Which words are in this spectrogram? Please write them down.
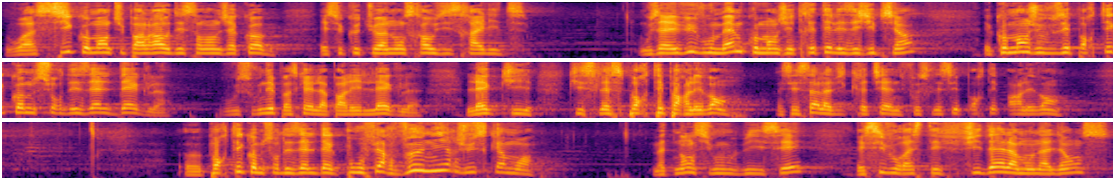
Voici comment tu parleras aux descendants de Jacob et ce que tu annonceras aux Israélites. Vous avez vu vous-même comment j'ai traité les Égyptiens et comment je vous ai porté comme sur des ailes d'aigle. Vous vous souvenez, Pascal, il a parlé de l'aigle, l'aigle qui, se laisse porter par les vents. Et c'est ça la vie chrétienne, il faut se laisser porter par les vents. Euh, porter comme sur des ailes d'aigle, pour vous faire venir jusqu'à moi. Maintenant, si vous m'obéissez, et si vous restez fidèles à mon alliance,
